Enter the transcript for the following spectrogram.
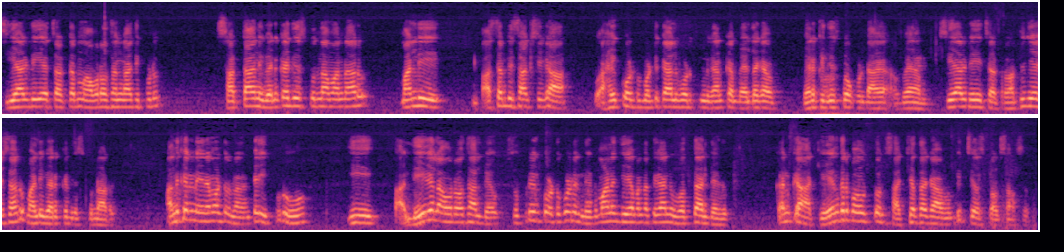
సిఆర్డిఏ చట్టం అవరోధం కాదు ఇప్పుడు. చట్టాన్ని వెనుక తీసుకుందామన్నారు. మళ్ళీ అసెంబ్లీ సాక్షిగా హైకోర్టు మొట్టికాయలు కొడుతుంది కనుక మెల్లగా వెనక్కి తీసుకోకుండా సిఆర్డి చట్టం రద్దు చేశారు మళ్ళీ వెనక్కి తీసుకున్నారు. అందుకని నేను ఏమంటున్నానంటే ఇప్పుడు ఈ లీగల్ అవరోధాలు లేవు. సుప్రీంకోర్టు కూడా నిర్మాణం చేయమన్నది కానీ వద్దని లేదు. కనుక ఆ కేంద్ర ప్రభుత్వం సఖ్యతగా ఉండి చేసుకోవాల్సిన అవసరం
